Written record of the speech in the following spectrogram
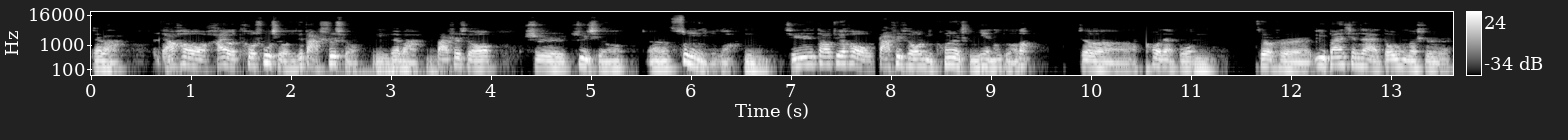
对吧？然后还有特殊球，一个大师球，嗯对吧嗯？大师球是剧情，嗯、送你一个。嗯其实到最后，大师球你空运时你也能得到，这后再说。嗯就是一般现在都用的是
